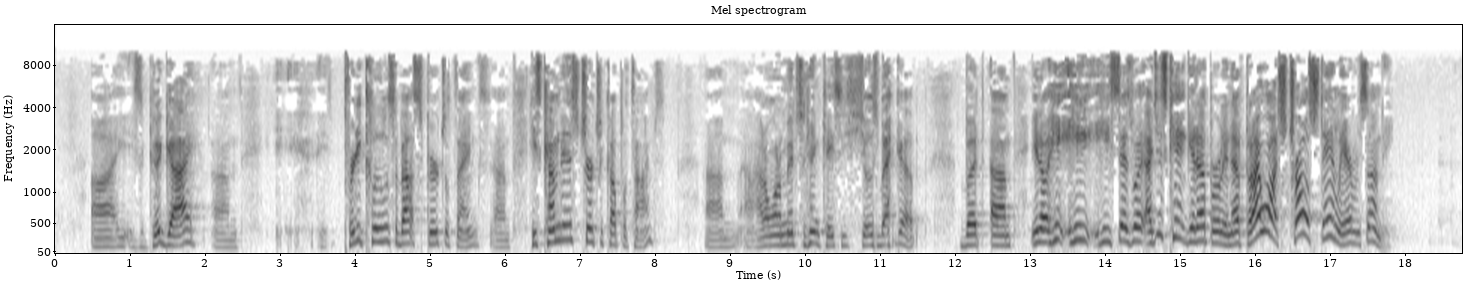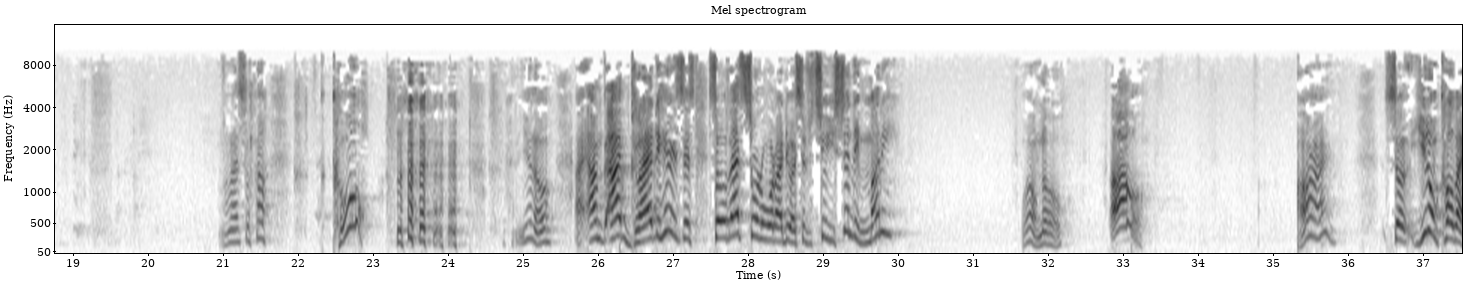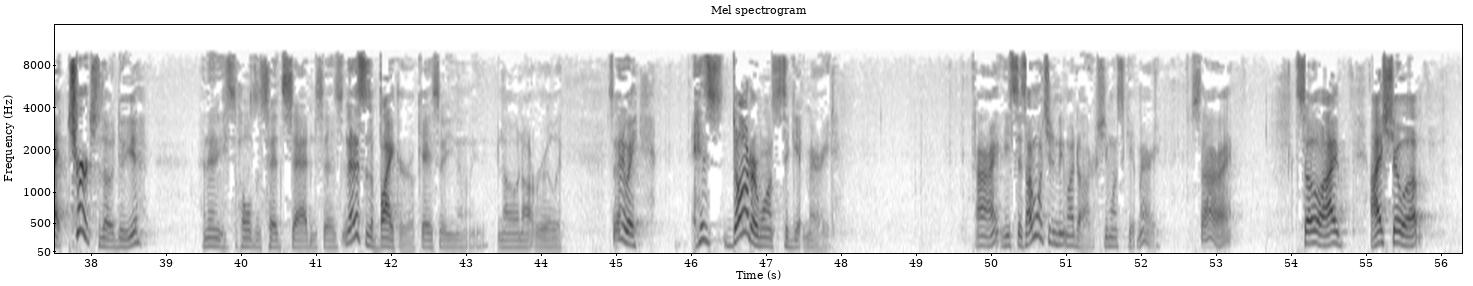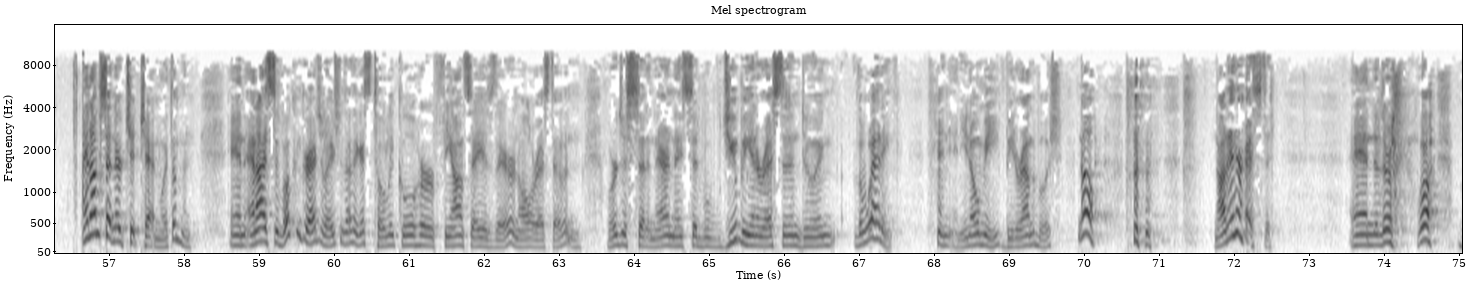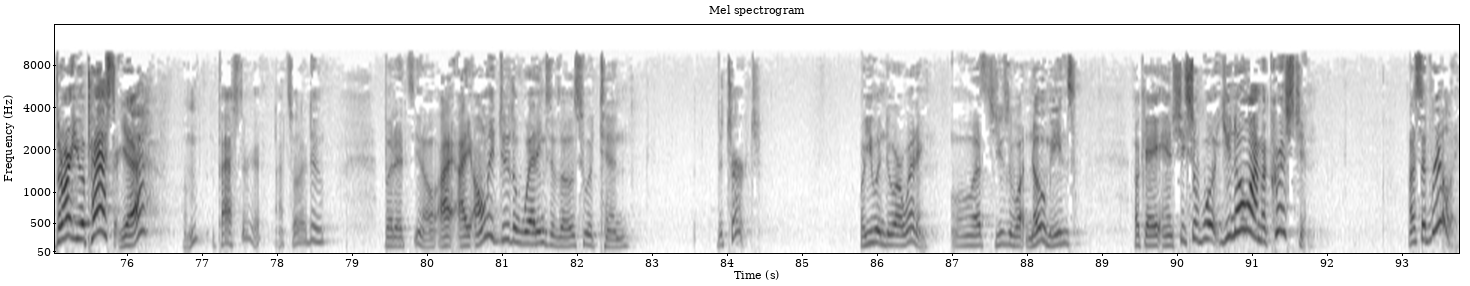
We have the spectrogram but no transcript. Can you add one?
Uh, he's a good guy. Um, he's pretty clueless about spiritual things. Um, he's come to this church a couple of times. Um, I don't want to mention it in case he shows back up. But um, you know, he he he says, "Well, I just can't get up early enough." But I watch Charles Stanley every Sunday. And I said, "Well, cool." you know, I, am I'm, I'm glad to hear it. Says, so that's sort of what I do. I said, so you send him money? Well, no. Oh. All right. So you don't call that church though, do you? And then he holds his head sad and says, now this is a biker, okay? So, you know, no, not really. So anyway, his daughter wants to get married. All right. And he says, I want you to meet my daughter. She wants to get married. It's all right. So I, I show up and I'm sitting there chit chatting with them and, and, and I said, well, congratulations. I think it's totally cool. Her fiance is there and all the rest of it. And we're just sitting there and they said, well, would you be interested in doing the wedding? And, and you know me, beat around the bush. No, not interested. And they're well, but aren't you a pastor? Yeah, I'm a pastor. Yeah, that's what I do. But it's, you know, I, I only do the weddings of those who attend the church. Well, you wouldn't do our wedding. Well, that's usually what no means. Okay, and she said, well, you know I'm a Christian. I said, really?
